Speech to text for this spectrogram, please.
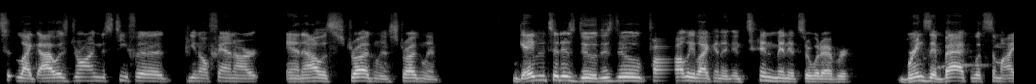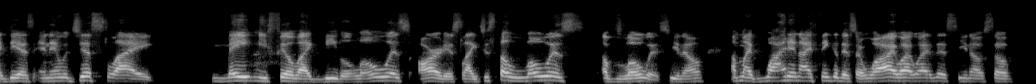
t- like I was drawing this Tifa, you know, fan art, and I was struggling, struggling. Gave it to this dude. This dude probably like in, in ten minutes or whatever, brings it back with some ideas, and it was just like made me feel like the lowest artist, like just the lowest of lowest, you know? I'm like, why didn't I think of this? Or why, why, why this? You know, so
